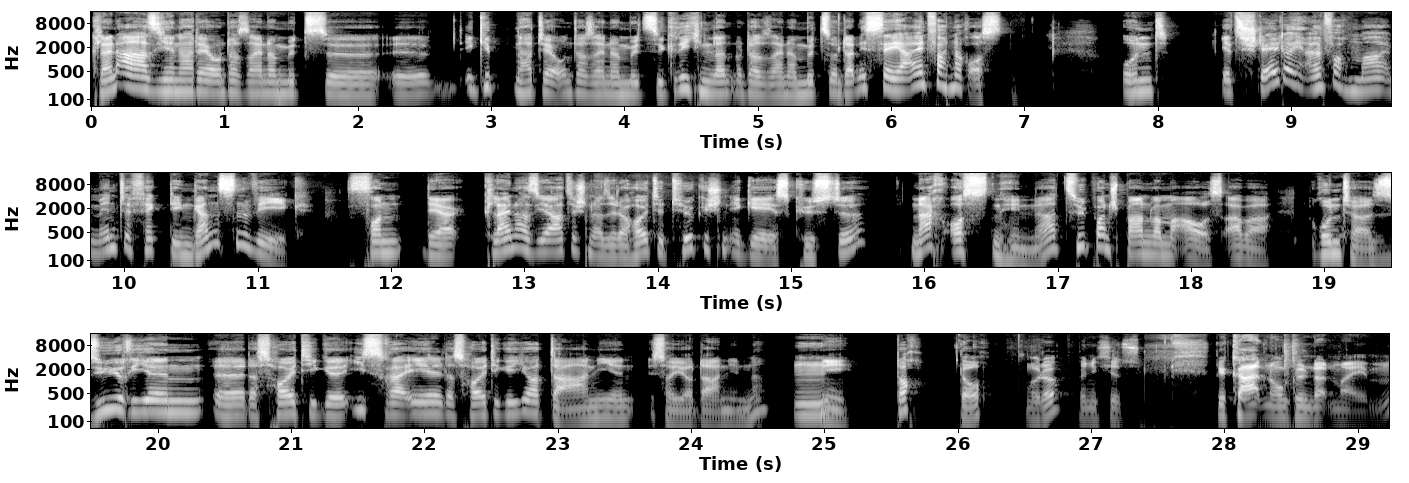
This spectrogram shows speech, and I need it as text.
Kleinasien hat er unter seiner Mütze, äh, Ägypten hat er unter seiner Mütze, Griechenland unter seiner Mütze und dann ist er ja einfach nach Osten. Und jetzt stellt euch einfach mal im Endeffekt den ganzen Weg von der kleinasiatischen, also der heute türkischen Ägäisküste nach Osten hin, ne? Zypern sparen wir mal aus, aber runter Syrien, äh, das heutige Israel, das heutige Jordanien. Ist ja Jordanien, ne? Mhm. Nee. Doch? Doch. Oder? Wenn ich jetzt. Wir Kartenonkeln das mal eben.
